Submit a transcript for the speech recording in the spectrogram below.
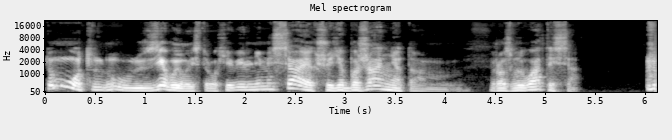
Тому от, ну, з'явились трохи вільні місця, якщо є бажання там розвиватися.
